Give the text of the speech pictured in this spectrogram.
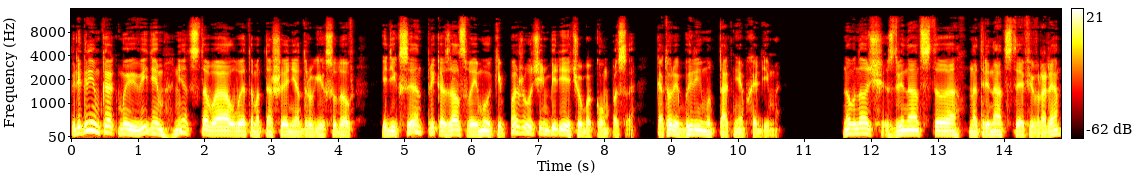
Пилигрим, как мы видим, не отставал в этом отношении от других судов, и Диксент приказал своему экипажу очень беречь оба компаса, которые были ему так необходимы. Но в ночь с 12 на 13 февраля,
